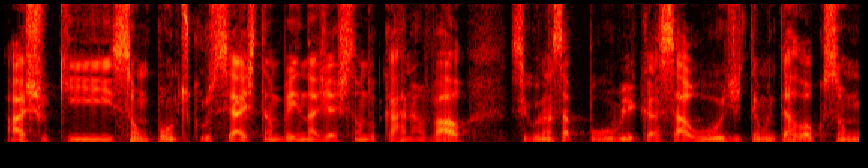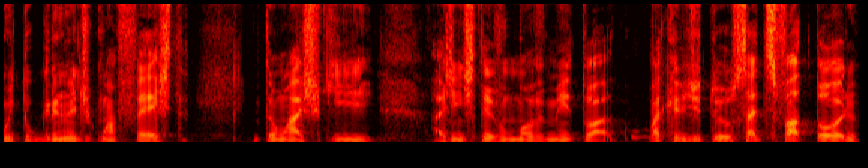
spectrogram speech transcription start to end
Acho que são pontos cruciais também na gestão do carnaval. Segurança pública, saúde, tem uma interlocução muito grande com a festa. Então acho que a gente teve um movimento, acredito eu, satisfatório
